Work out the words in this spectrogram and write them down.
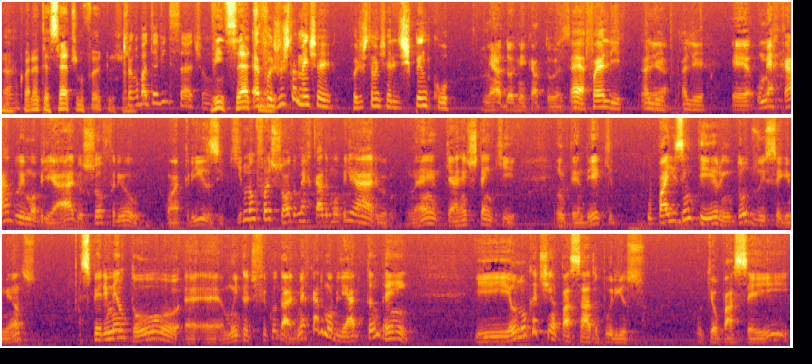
É, é. 47, não foi, Cristiano? Chegou a bater 27. Um... 27? É, foi né? justamente aí. Foi justamente aí, ele despencou. Meado 2014. É, foi ali, ali, é. ali. É, o mercado imobiliário sofreu com a crise, que não foi só do mercado imobiliário, né? que a gente tem que entender que o país inteiro, em todos os segmentos, experimentou é, é, muita dificuldade. O mercado imobiliário também. E eu nunca tinha passado por isso. O que eu passei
